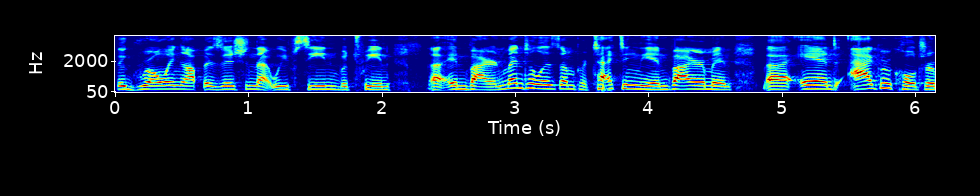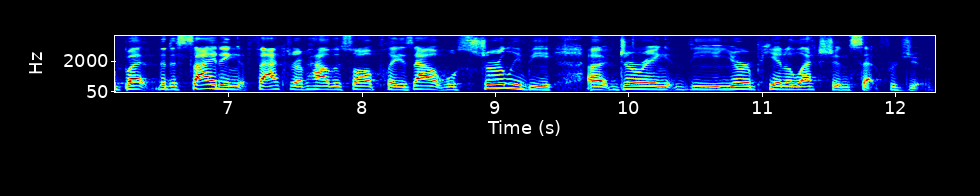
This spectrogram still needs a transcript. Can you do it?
the growing opposition that we've seen between uh, environmentalism, protecting the environment, uh, and agriculture. But the deciding factor of how this all plays out will surely be uh, during the European elections set for June.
